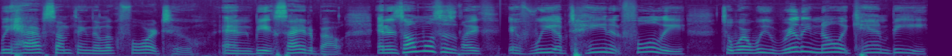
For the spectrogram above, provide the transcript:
we have something to look forward to and be excited about. And it's almost as like if we obtain it fully to where we really know it can be,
